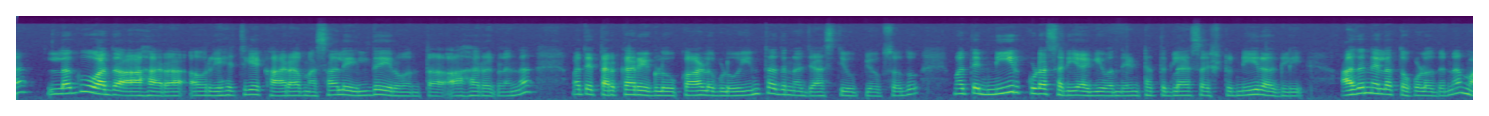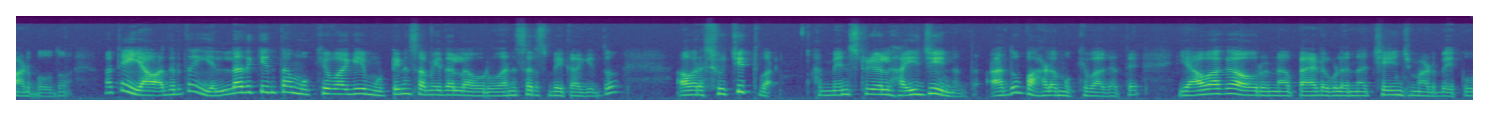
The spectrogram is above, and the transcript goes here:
ಲಘುವಾದ ಆಹಾರ, ಅವರಿಗೆ ಹೆಚ್ಚಿಗೆ ಖಾರ, ಮಸಾಲೆ ಇಲ್ಲದೆ ಇರುವಂಥ ಆಹಾರಗಳನ್ನು ಮತ್ತು ತರಕಾರಿಗಳು, ಕಾಳುಗಳು ಇಂಥದನ್ನು ಜಾಸ್ತಿ ಉಪಯೋಗಿಸೋದು. ಮತ್ತು ನೀರು ಕೂಡ ಸರಿಯಾಗಿ ಒಂದು ಎಂಟತ್ತು ಗ್ಲಾಸ್ ಅಷ್ಟು ನೀರಾಗಲಿ, ಅದನ್ನೆಲ್ಲ ತಗೊಳ್ಳೋದನ್ನು ಮಾಡ್ಬೋದು. ಮತ್ತು ಯಾವ, ಅದ್ರದ್ದು ಎಲ್ಲದಕ್ಕಿಂತ ಮುಖ್ಯವಾಗಿ ಮುಟ್ಟಿನ ಸಮಯದಲ್ಲಿ ಅವರು ಅನುಸರಿಸಬೇಕಾಗಿದ್ದು ಅವರ ಶುಚಿತ್ವ. ಮೆನ್ಸ್ಟ್ರಿಯಲ್ ಹೈಜೀನ್ ಅಂತ, ಅದು ಬಹಳ ಮುಖ್ಯವಾಗತ್ತೆ. ಯಾವಾಗ ಅವರನ್ನು ಪ್ಯಾಡುಗಳನ್ನು ಚೇಂಜ್ ಮಾಡಬೇಕು,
